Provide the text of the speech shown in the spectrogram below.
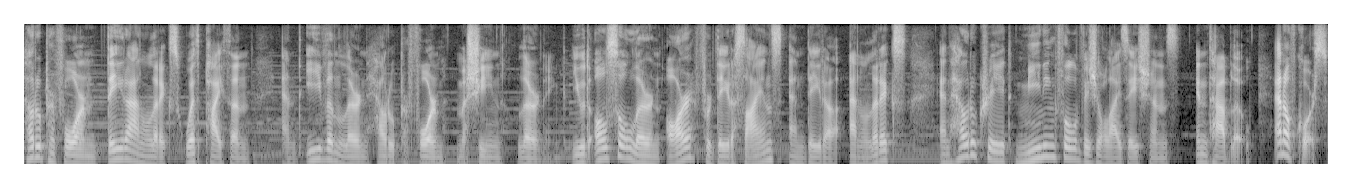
how to perform data analytics with Python, and even learn how to perform machine learning. You'd also learn R for data science and data analytics, and how to create meaningful visualizations in Tableau. And of course,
